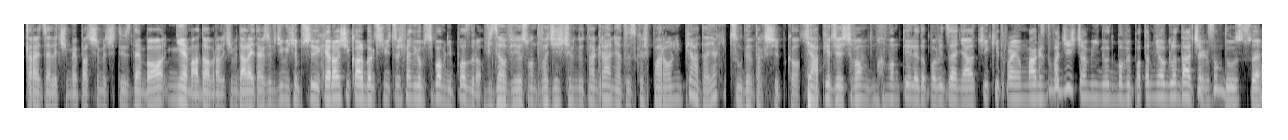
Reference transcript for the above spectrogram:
Teraz lecimy, patrzymy, czy tu jest Dembo, nie ma, dobra, lecimy dalej, także widzimy się przy Herosiku, albo jak mi coś fajnego przypomni, pozdro. Widzowie, już mam 20 minut nagrania, to jest jakaś paraolimpiada, jakim cudem tak szybko? Ja pierdzielę, jeszcze wam, mam wam tyle do powiedzenia, odcinki trwają max 20 minut, bo wy potem nie oglądacie, jak są dłuższe.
